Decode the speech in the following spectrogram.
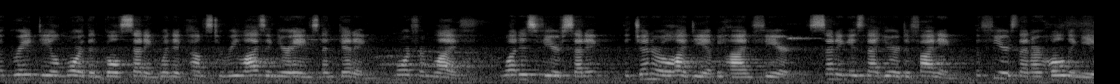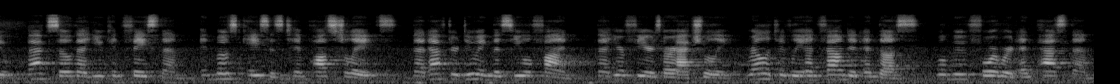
a great deal more than goal setting when it comes to realizing your aims and getting more from life. What is fear setting? The general idea behind fear setting is that you're defining the fears that are holding you back so that you can face them. In most cases, Tim postulates that after doing this, you will find that your fears are actually relatively unfounded and thus will move forward and past them.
